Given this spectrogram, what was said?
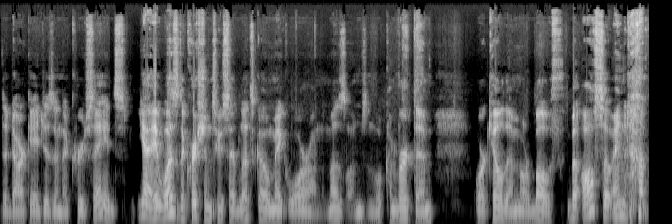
the Dark Ages and the Crusades, yeah, it was the Christians who said, let's go make war on the Muslims and we'll convert them or kill them or both, but also ended up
